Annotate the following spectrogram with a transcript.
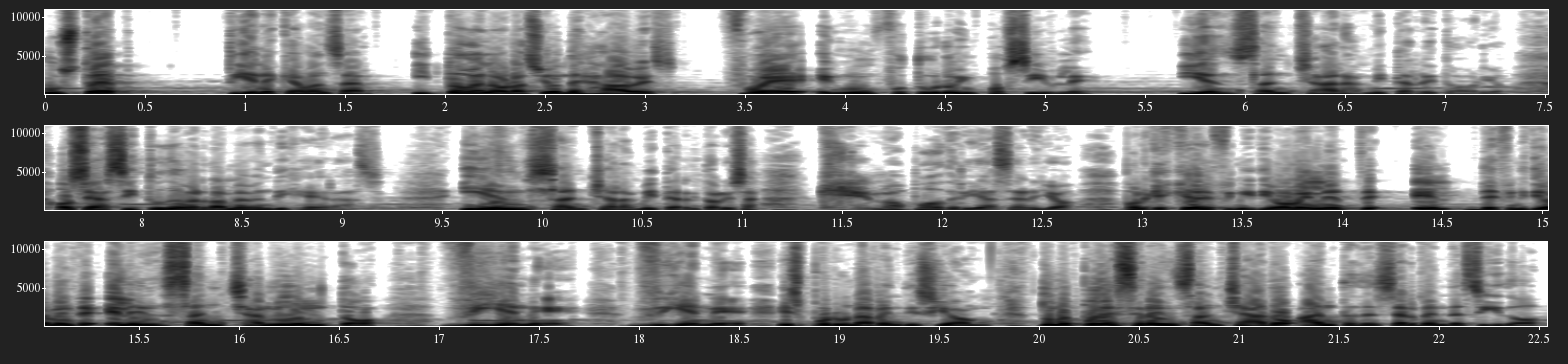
Usted tiene que avanzar. Y toda la oración de Javes fue en un futuro imposible y ensancharas mi territorio. O sea, si tú de verdad me bendijeras y ensancharas mi territorio, o sea, ¿qué no podría hacer yo? Porque es que definitivamente el, definitivamente el ensanchamiento viene, viene, es por una bendición. Tú no puedes ser ensanchado antes de ser bendecido.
